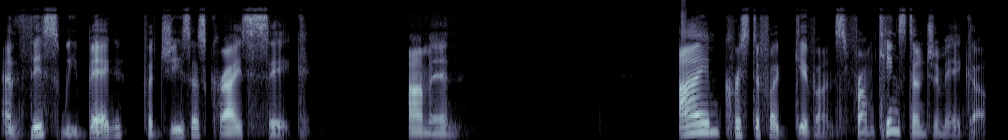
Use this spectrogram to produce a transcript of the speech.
And this we beg for Jesus Christ's sake. Amen. I'm Christopher Givens from Kingston, Jamaica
